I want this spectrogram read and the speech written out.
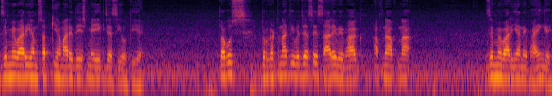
जिम्मेवारी हम सब की हमारे देश में एक जैसी होती है। तो अब उस दुर्घटना की वजह से सारे विभाग अपना अपना जिम्मेवारियाँ निभाएँगे।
